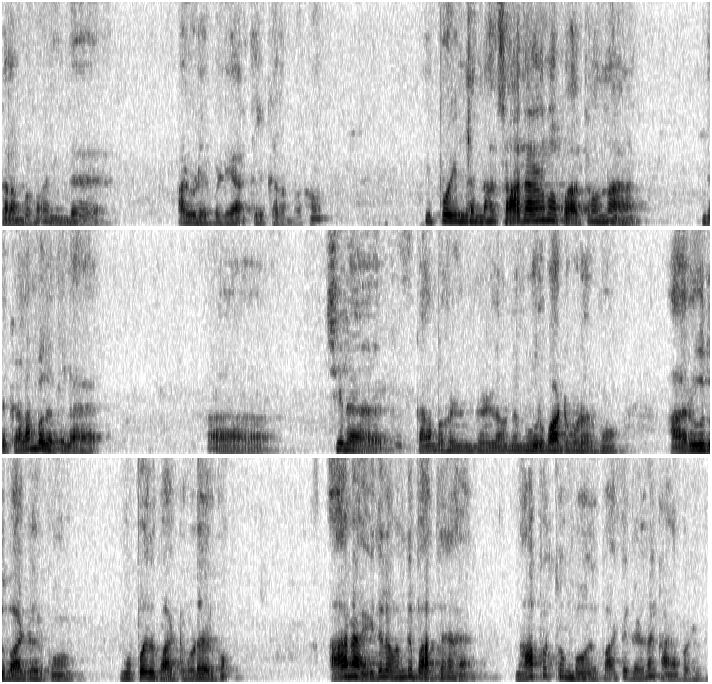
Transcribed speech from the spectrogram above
கலம்பகம் இந்த ஆளுடைய பிள்ளையார் திருக்கலம்பகம். இப்போ இந்த நான் சாதாரணமாக பார்த்தோம்னா இந்த கலம்பகத்தில் சில கலம்பகங்களில் வந்து நூறு பாட்டு கூட இருக்கும் அறுபது பாட்டு இருக்கும் முப்பது பாட்டு கூட இருக்கும். ஆனால் இதில் வந்து பார்த்தா நாற்பத்தொம்போது பாட்டுகள் தான் காணப்படுது.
